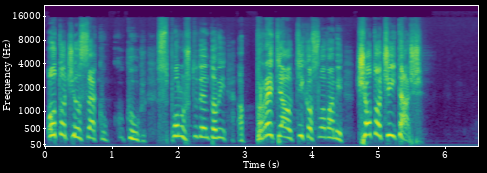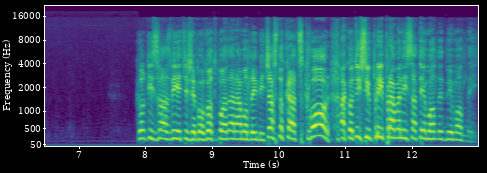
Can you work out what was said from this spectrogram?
otočil sa ku, ku spoluštudentovi a preťal ticho slovami, čo to čítaš? Koľký z vás viete, že Boh odpovedá na modlitby? Častokrát skôr, ako ty si pripravený sa tie modlitby modliť.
